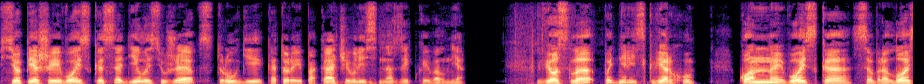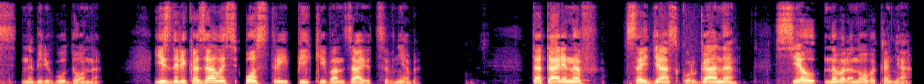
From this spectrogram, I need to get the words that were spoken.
все пешее войско садилось уже в струги, которые покачивались на зыбкой волне. Весла поднялись кверху, конное войско собралось на берегу Дона. Издали казалось, острые пики вонзаются в небо. Татаринов, сойдя с кургана, сел на вороного коня.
